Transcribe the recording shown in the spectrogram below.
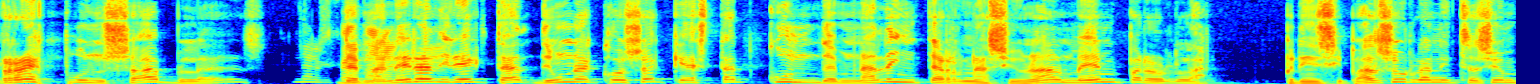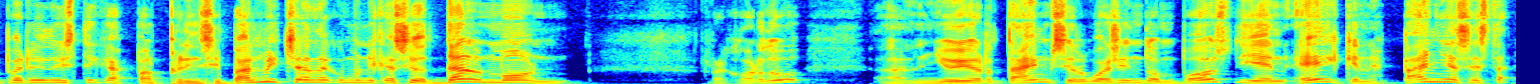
responsables de manera directa d'una cosa que ha estat condemnada internacionalment per les principals organitzacions periodístiques, pels principals mitjans de comunicació del món. Recordo el New York Times i el Washington Post dient ei, que en Espanya s'està...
